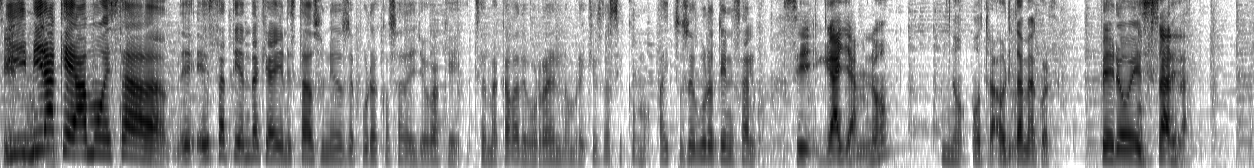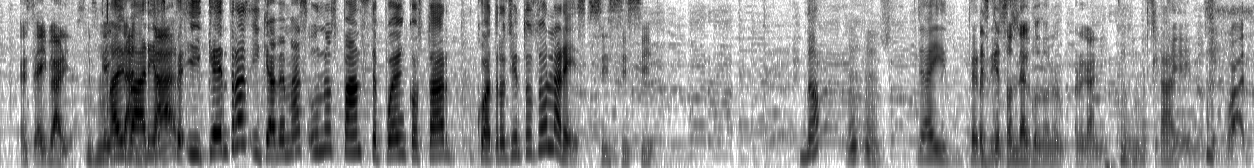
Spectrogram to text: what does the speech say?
sí, y mira mucho. que amo esta, eh, esta tienda que hay en Estados Unidos de pura cosa de yoga que se me acaba de borrar el nombre, que es así como, ay, tú seguro tienes algo. Sí, Gayam, ¿no? No, otra, ahorita me acuerdo. Pero es... Usarla. Es- hay varias. Es que hay varias. Y que entras y que además unos pants te pueden costar 400 dólares, Sí, sí, sí. ¿no? Mm, mm. Ya ahí Es que son de algodón or- orgánico, y no sé Claro. qué, no sé cuánto.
